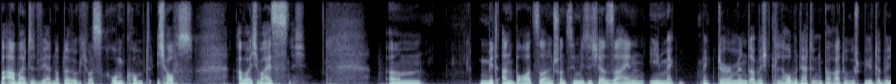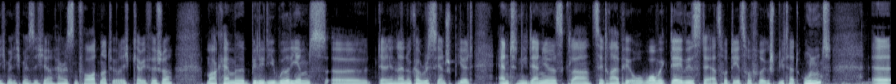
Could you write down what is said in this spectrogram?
bearbeitet werden, ob da wirklich was rumkommt. Ich hoffe es, aber ich weiß es nicht. Ähm, mit an Bord sollen schon ziemlich sicher sein Ian Mc McDermott, aber ich glaube, der hat den Imperator gespielt, da bin ich mir nicht mehr sicher. Harrison Ford natürlich, Carrie Fisher, Mark Hamill, Billy D. Williams, äh, der den Lando Calrissian spielt, Anthony Daniels, klar, C3PO, Warwick Davis, der R2D2 früher gespielt hat und äh,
